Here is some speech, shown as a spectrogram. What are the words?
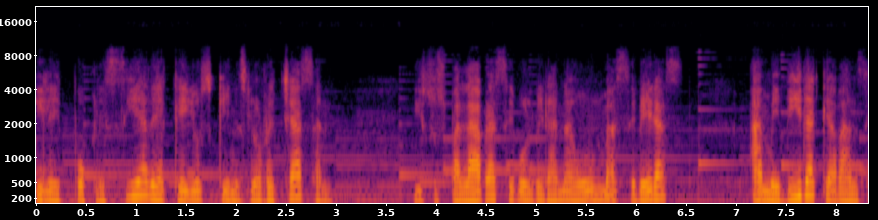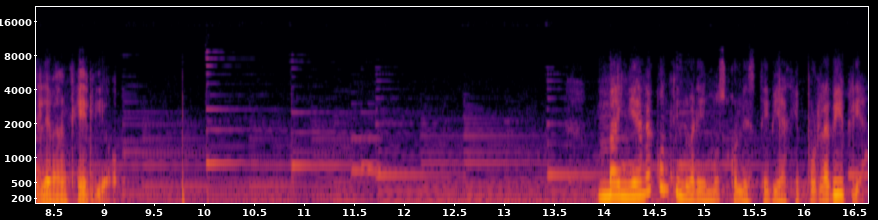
y la hipocresía de aquellos quienes lo rechazan, y sus palabras se volverán aún más severas a medida que avance el Evangelio. Mañana continuaremos con este viaje por la Biblia.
